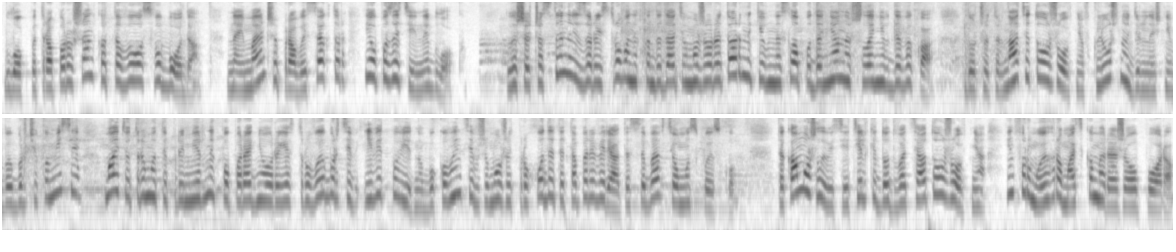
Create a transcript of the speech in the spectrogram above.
Блок Петра Порошенка та ВО «Свобода». Найменше – правий сектор і опозиційний блок. Лише частина із зареєстрованих кандидатів-мажоритарників внесла подання на членів ДВК. До 14 жовтня включно дільничні виборчі комісії мають отримати примірник попереднього реєстру виборців і, відповідно, буковинці вже можуть проходити та перевіряти себе в цьому списку. Така можливість є тільки до 20 жовтня, інформує громадська мережа «Опора».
